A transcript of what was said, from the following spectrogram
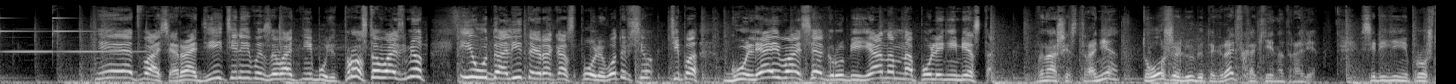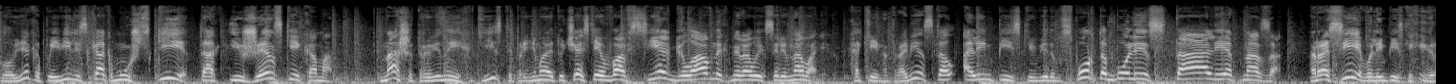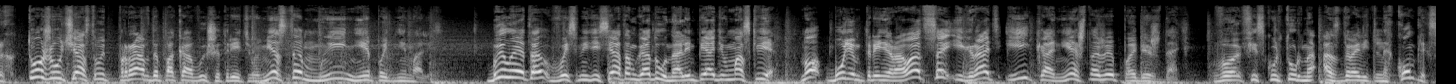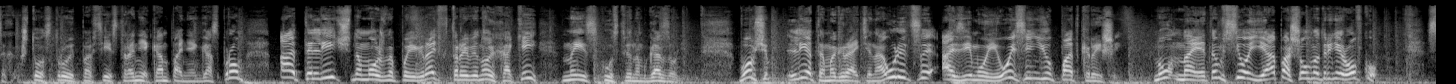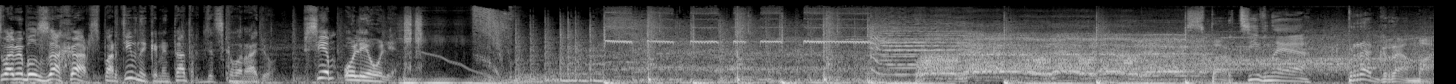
нет, Вася, родителей вызывать не будет Просто возьмет и удалит игрока с поля Вот и все Типа гуляй, Вася, грубиянам на поле не место В нашей стране тоже любят играть в хоккей на траве. В середине прошлого века появились как мужские, так и женские команды. Наши травяные хоккеисты принимают участие во всех главных мировых соревнованиях. Хоккей на траве стал олимпийским видом спорта более ста лет назад. Россия в Олимпийских играх тоже участвует, правда, пока выше третьего места мы не поднимались. Было это в 80-м году на Олимпиаде в Москве. Но будем тренироваться, играть и, конечно же, побеждать. В физкультурно-оздоровительных комплексах, что строит по всей стране компания «Газпром», отлично можно поиграть в травяной хоккей на искусственном газоне. В общем, летом играйте на улице, а зимой и осенью под крышей. Ну, на этом все, я пошел на тренировку. С вами был Захар, спортивный комментатор детского радио. Всем оле-оле! Спортивная программа.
